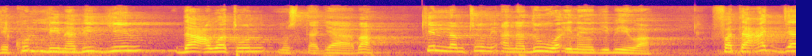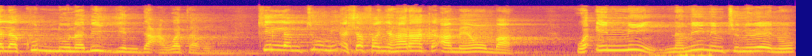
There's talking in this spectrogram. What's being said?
likulli nabiyin da'watun mustajaba, kila mtume ana dua inayojibiwa. Fataajjala kullu nabiyin da'watahu, kila mtumi ashafanya haraka, ameomba. Wa inni, na mimi mtumi wenu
